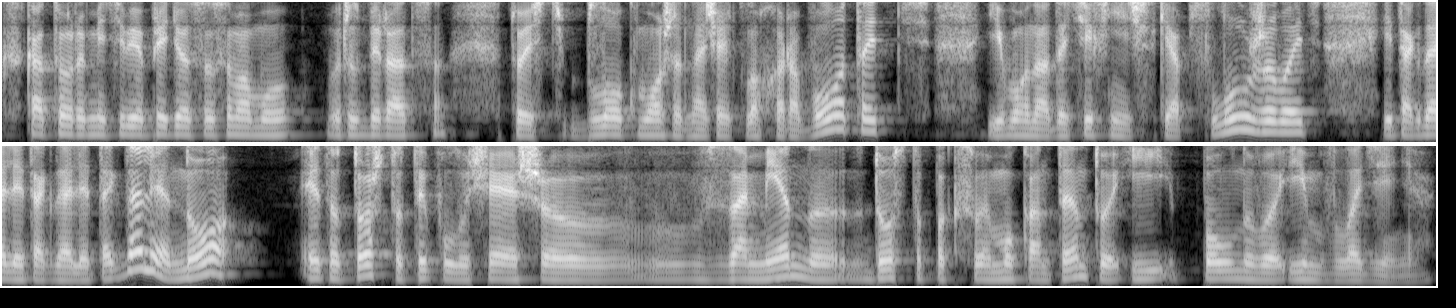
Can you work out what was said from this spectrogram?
с которыми тебе придется самому разбираться. То есть блок может начать плохо работать, его надо технически обслуживать и так далее, и так далее, и так далее. Но это то, что ты получаешь э, взамен доступа к своему контенту и полного им владения.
